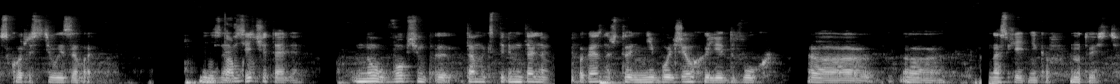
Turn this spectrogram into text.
скорость вызова. Я Ну, Не знаю, там все читали? Ну, в общем, э, там экспериментально показано, что не больше трех или двух э, э, наследников. Ну, то есть...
